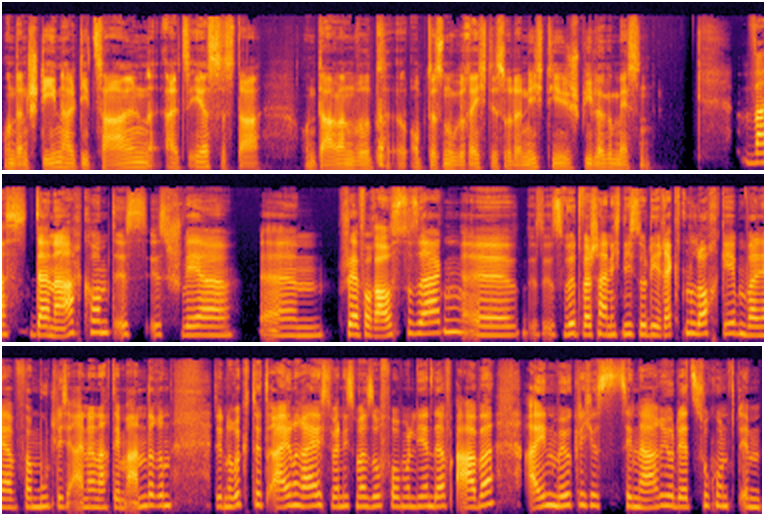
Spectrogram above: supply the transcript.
Und dann stehen halt die Zahlen als erstes da. Und daran wird, ob das nur gerecht ist oder nicht, die Spieler gemessen. Was danach kommt, ist, ist schwer ähm, schwer vorauszusagen. Äh, es, es, wird wahrscheinlich nicht so direkt ein Loch geben, weil ja vermutlich einer nach dem anderen den Rücktritt einreicht, wenn ich es mal so formulieren darf. Aber ein mögliches Szenario der Zukunft im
